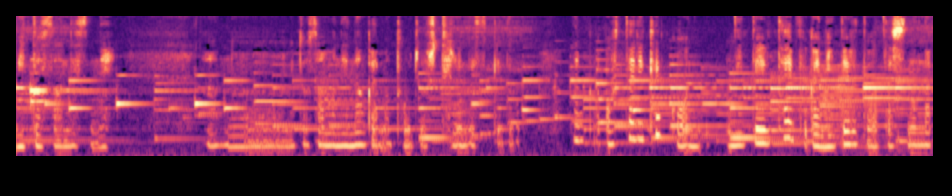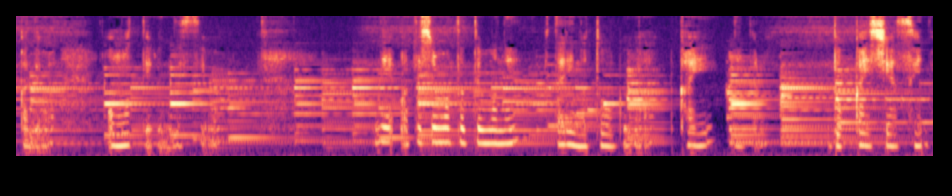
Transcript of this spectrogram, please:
水戸さんですね。あのー、水戸さんもね何回も登場してるんですけどなんかお二人結構似てるタイプが似てると私の中では思ってるんですよ。で私もとてもね2人のトークが解なんだろう読解しやすいので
